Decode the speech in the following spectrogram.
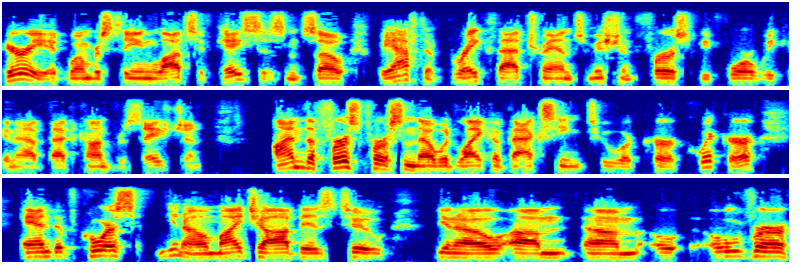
period when we're seeing lots of cases, and so we have to break that transmission first before we can have that conversation. I'm the first person that would like a vaccine to occur quicker. And of course, you know, my job is to, you know, um, um, over,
